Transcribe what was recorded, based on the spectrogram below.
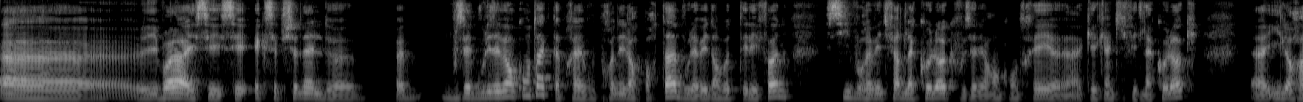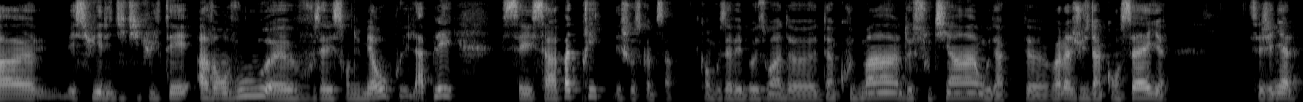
Euh, et voilà, et c'est exceptionnel. De, bah, vous, vous, les avez en contact après. Vous prenez leur portable, vous l'avez dans votre téléphone. Si vous rêvez de faire de la coloc, vous allez rencontrer euh, quelqu'un qui fait de la coloc. Euh, il aura essuyé des difficultés avant vous, euh, vous avez son numéro, vous pouvez l'appeler. C'est, ça n'a pas de prix, des choses comme ça. quand vous avez besoin d'un coup de main, de soutien ou d'un, voilà, juste d'un conseil. C'est génial.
